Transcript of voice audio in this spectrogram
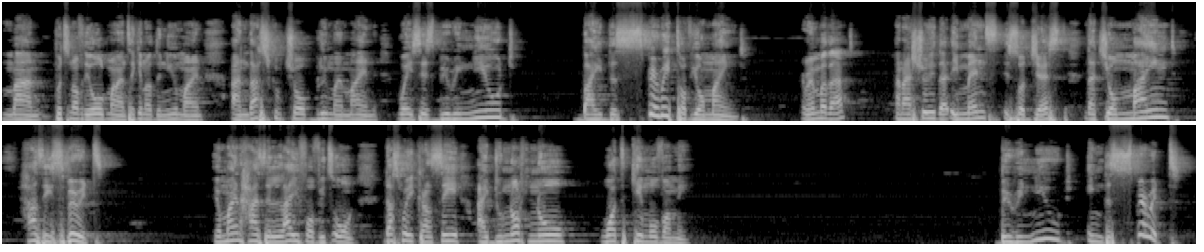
man, putting off the old man and taking off the new mind. And that scripture blew my mind where it says, be renewed by the spirit of your mind. Remember that? And I showed you that it meant, it suggests that your mind has a spirit. Your mind has a life of its own. That's why you can say, I do not know what came over me. Be renewed in the spirit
